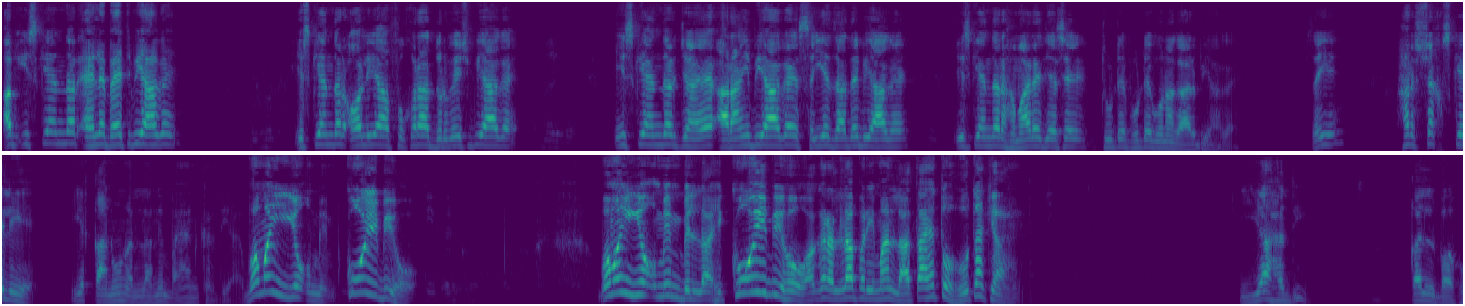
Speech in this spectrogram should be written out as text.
اب اس کے اندر اہل بیت بھی آ گئے، اس کے اندر اولیاء فقرا درویش بھی آ گئے، اس کے اندر جو ہے آرائیں بھی آ گئے، سید زادے بھی آ گئے، اس کے اندر ہمارے جیسے ٹوٹے پھوٹے گناہ گار بھی آ گئے۔ صحیح ہے؟ ہر شخص کے لیے یہ قانون اللہ نے بیان کر دیا۔ ومن یؤمن، کوئی بھی ہو ومن یؤمن باللہ کوئی بھی ہو، اگر اللہ پر ایمان لاتا ہے تو ہوتا کیا ہے؟ یہدی قلبہ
